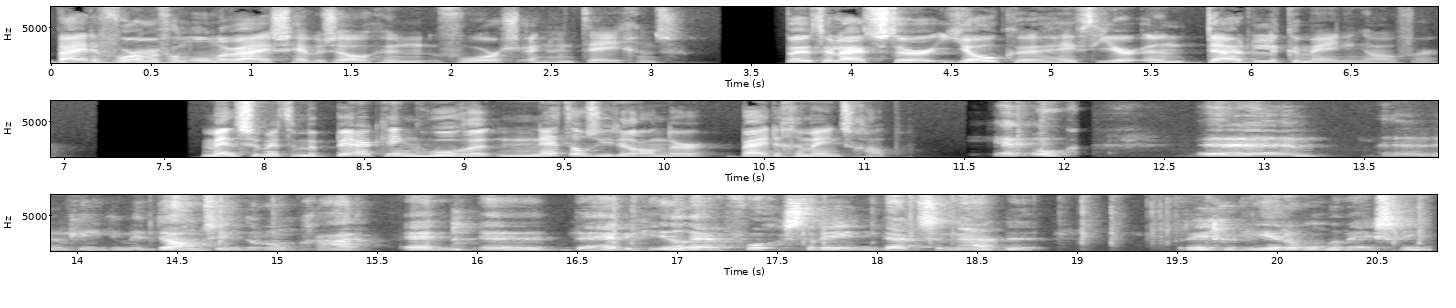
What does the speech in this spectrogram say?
Beide vormen van onderwijs hebben zo hun voors en hun tegens. Peuterleidster Joke heeft hier een duidelijke mening over. Mensen met een beperking horen net als ieder ander bij de gemeenschap. Ik heb ook eh, een kindje met Down syndroom gehad. En eh, daar heb ik heel erg voor gestreden dat ze naar de reguliere onderwijs ging.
